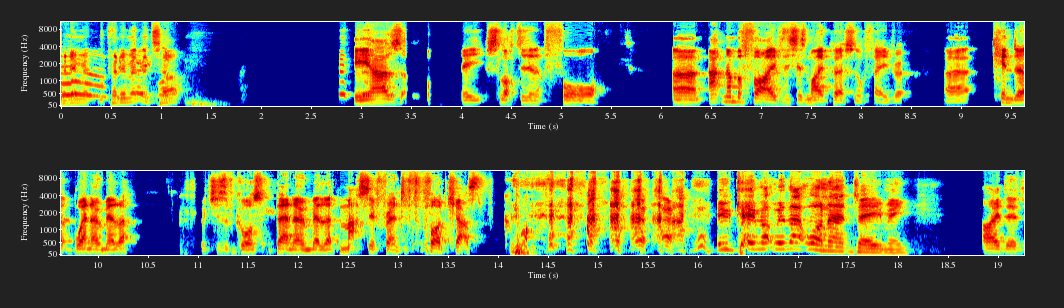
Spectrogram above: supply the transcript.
Put him at, put him at the top. He has he slotted in at four. Um, at number five, this is my personal favourite, uh, Kinder Bueno Miller, which is of course Benno Miller, massive friend of the podcast. Who came up with that one, Aunt Jamie? I did,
